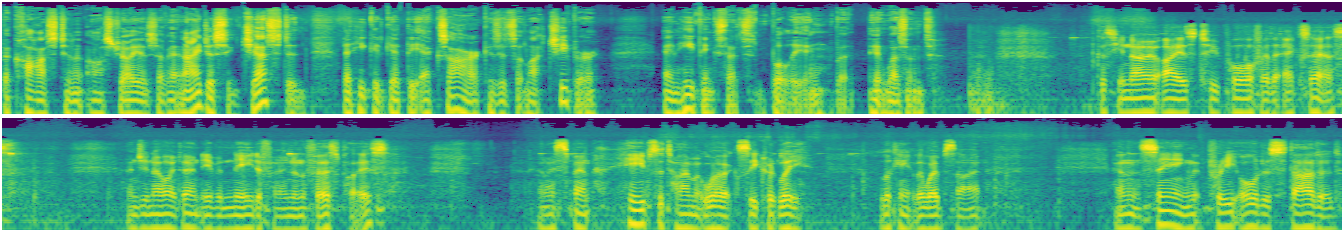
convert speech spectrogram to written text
the cost in Australia and stuff. And I just suggested that he could get the XR because it's a lot cheaper. And he thinks that's bullying, but it wasn't. Because you know I is too poor for the XS. And you know I don't even need a phone in the first place. And I spent heaps of time at work secretly looking at the website and seeing that pre-orders started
